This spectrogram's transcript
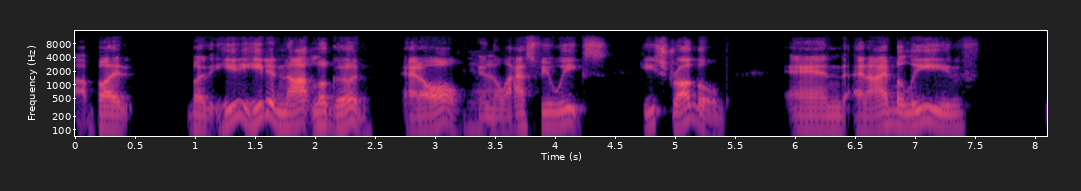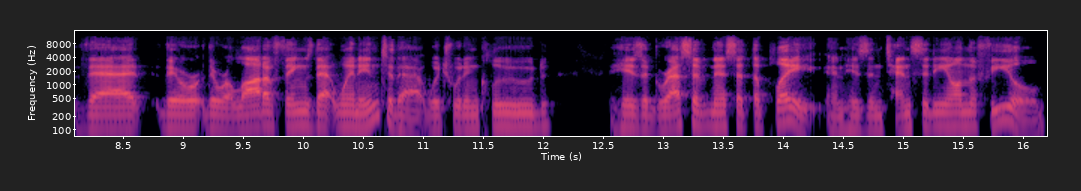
uh, but but he he did not look good at all yeah. in the last few weeks. He struggled, and and I believe that there were there were a lot of things that went into that, which would include his aggressiveness at the plate and his intensity on the field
